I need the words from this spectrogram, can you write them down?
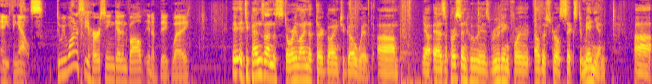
anything else do we want to see Hircine get involved in a big way? It, it depends on the storyline that they're going to go with. Um, you know, as a person who is rooting for Elder Scrolls Six Dominion, uh,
